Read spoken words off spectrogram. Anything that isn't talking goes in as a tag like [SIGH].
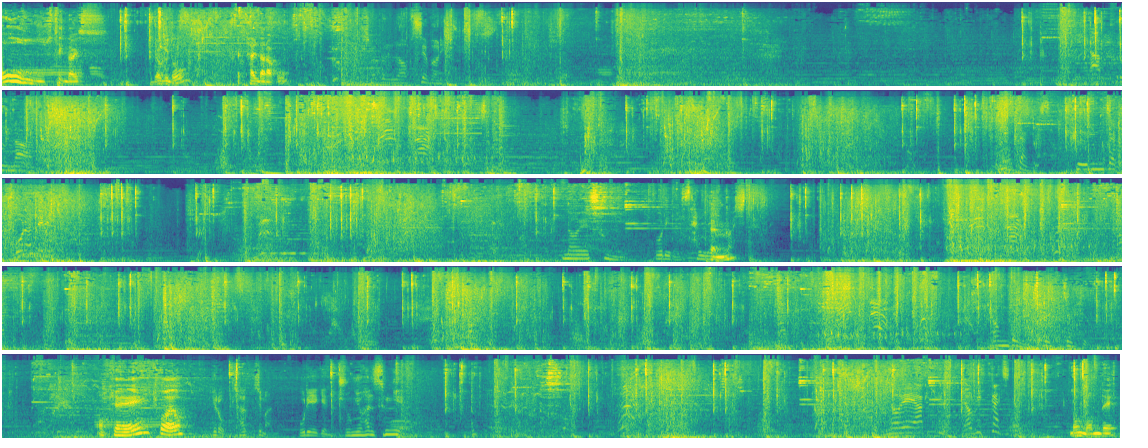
오우 스택 나이스. 여기도 스택 달달하고 너의 손이 우리를 살릴 뱀. 것이다. 경계는 철저히 오케이 좋아요 비록 작지만 우리에겐 중요한 승리야. 너무 먼데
